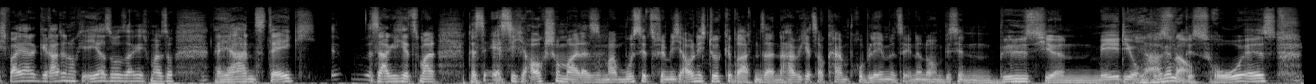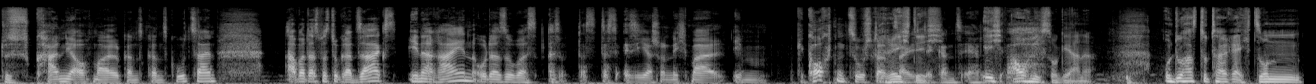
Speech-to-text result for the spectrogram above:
ich war ja gerade noch eher so, sage ich mal so, naja, ein Steak sage ich jetzt mal, das esse ich auch schon mal. Also man muss jetzt für mich auch nicht durchgebraten sein. Da habe ich jetzt auch kein Problem, wenn es innen noch ein bisschen, ein bisschen Medium ja, bis, genau. bis roh ist. Das kann ja auch mal ganz, ganz gut sein. Aber das, was du gerade sagst, Innereien oder sowas, also das, das esse ich ja schon nicht mal im gekochten Zustand, Richtig. Ich ganz ehrlich. Ich auch nicht so gerne. Und du hast total recht. So ein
